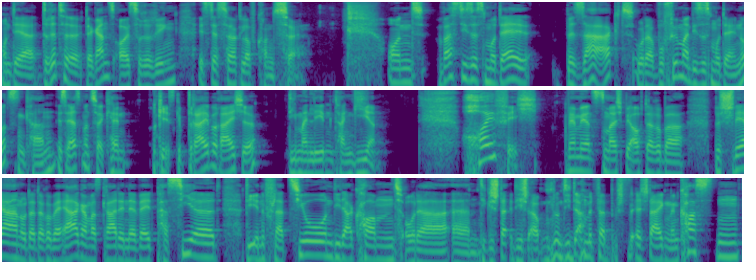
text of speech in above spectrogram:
und der dritte, der ganz äußere Ring ist der Circle of Concern. Und was dieses Modell besagt oder wofür man dieses Modell nutzen kann, ist erstmal zu erkennen, okay, es gibt drei Bereiche, die mein Leben tangieren. Häufig wenn wir uns zum Beispiel auch darüber beschweren oder darüber ärgern, was gerade in der Welt passiert, die Inflation, die da kommt oder ähm, die, die, und die damit steigenden Kosten,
